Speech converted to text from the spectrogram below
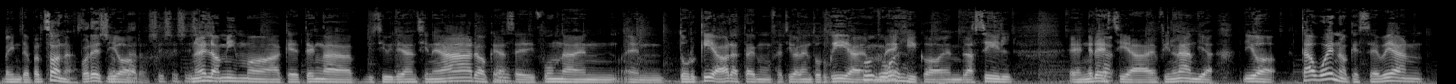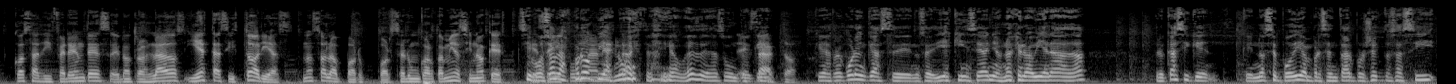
20 personas. Por eso, Digo, claro, sí, sí, sí, no sí, es sí. lo mismo a que tenga visibilidad en Cinear o que Mm. se difunda en, en Turquía, ahora está en un festival en Turquía, en bueno. México, en Brasil, en Grecia, en Finlandia. Digo, está bueno que se vean cosas diferentes en otros lados y estas historias, no solo por, por ser un corto mío, sino que... Sí, que son las propias estas- nuestras, digamos, ese es el asunto. que- Exacto. Que, recuerden que hace, no sé, 10, 15 años no es que no había nada, pero casi que, que no se podían presentar proyectos así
